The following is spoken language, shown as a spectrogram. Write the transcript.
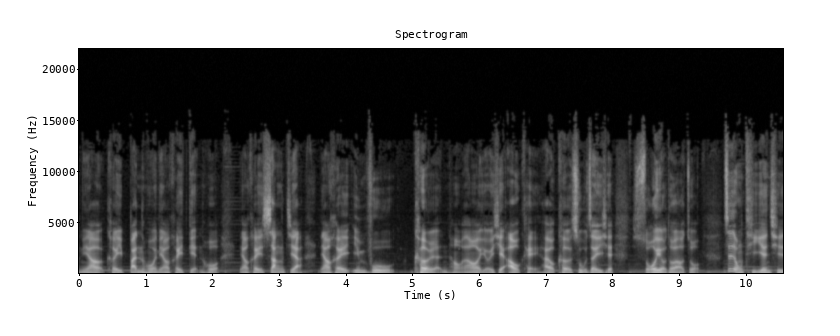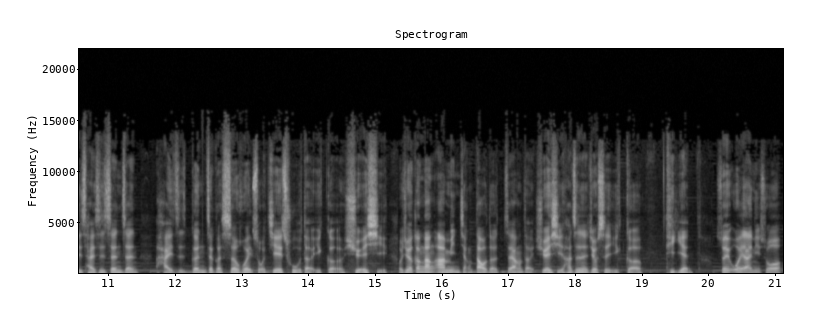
你要可以搬货，你要可以点货，你要可以上架，你要可以应付客人哈，然后有一些 OK，还有客诉这一些，所有都要做。这种体验其实才是真正孩子跟这个社会所接触的一个学习。我觉得刚刚阿明讲到的这样的学习，它真的就是一个。体验，所以未来你说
